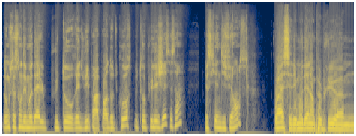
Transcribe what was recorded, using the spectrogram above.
Donc ce sont des modèles plutôt réduits par rapport à d'autres courses, plutôt plus légers, c'est ça? Est-ce qu'il y a une différence? Ouais, c'est des modèles un peu plus. euh,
